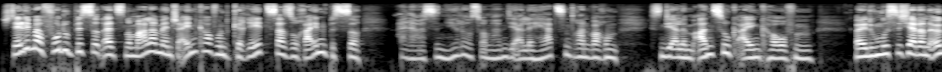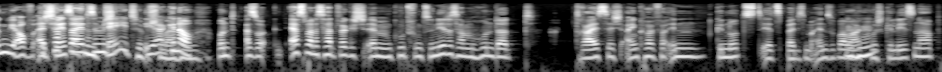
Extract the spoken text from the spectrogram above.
Stell dir mal vor, du bist dort als normaler Mensch einkaufen und gerätst da so rein und bist so, Alter, was ist denn hier los? Warum haben die alle Herzen dran? Warum sind die alle im Anzug einkaufen? Weil du musst dich ja dann irgendwie auch, als ich habe wär's da auf nämlich, Date hübsch ja machen. genau. Und also erstmal, das hat wirklich ähm, gut funktioniert. Das haben 130 EinkäuferInnen genutzt, jetzt bei diesem einen Supermarkt, Mhm. wo ich gelesen habe.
